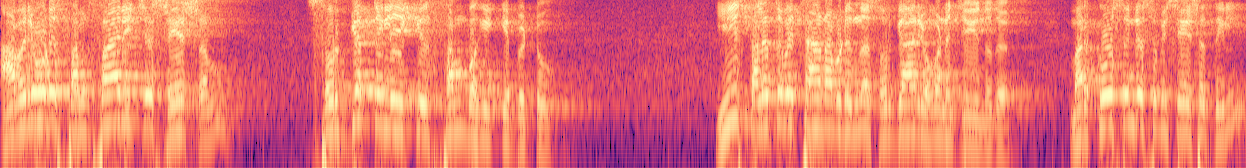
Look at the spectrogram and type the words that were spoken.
അവരോട് സംസാരിച്ച ശേഷം സ്വർഗത്തിലേക്ക് സംവഹിക്കപ്പെട്ടു. ഈ സ്ഥലത്ത് വെച്ചാണ് അവിടുന്ന് സ്വർഗാരോഹണം ചെയ്യുന്നത്. മർക്കോസിന്റെ സുവിശേഷത്തിൽ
